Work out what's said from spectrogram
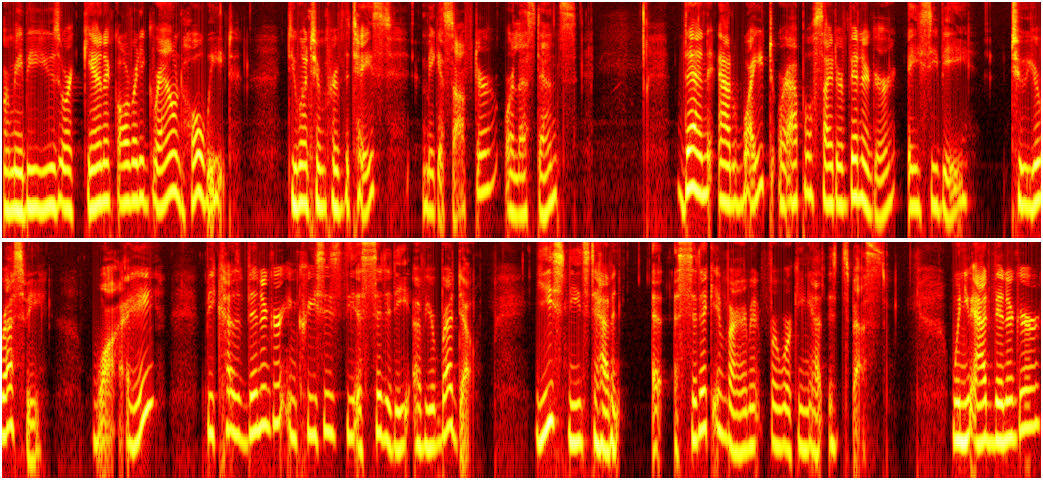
or maybe you use organic, already ground whole wheat. Do you want to improve the taste, make it softer or less dense? Then add white or apple cider vinegar, ACV, to your recipe. Why? Because vinegar increases the acidity of your bread dough. Yeast needs to have an acidic environment for working at its best. When you add vinegar,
